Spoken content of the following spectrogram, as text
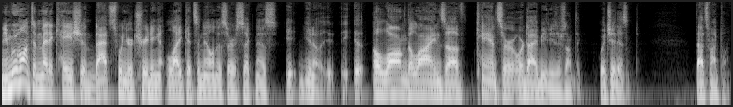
When you move on to medication, that's when you're treating it like it's an illness or a sickness, you know, along the lines of cancer or diabetes or something, which it isn't. That's my point.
